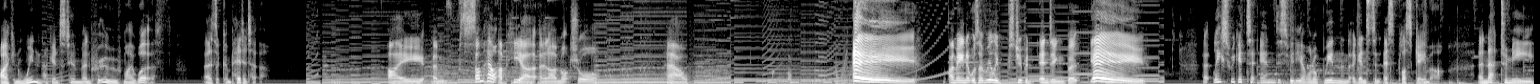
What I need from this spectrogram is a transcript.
I can win against him and prove my worth as a competitor. I am somehow up here, and I'm not sure how. Hey! I mean, it was a really stupid ending, but yay! At least we get to end this video on a win against an S plus gamer. And that to me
